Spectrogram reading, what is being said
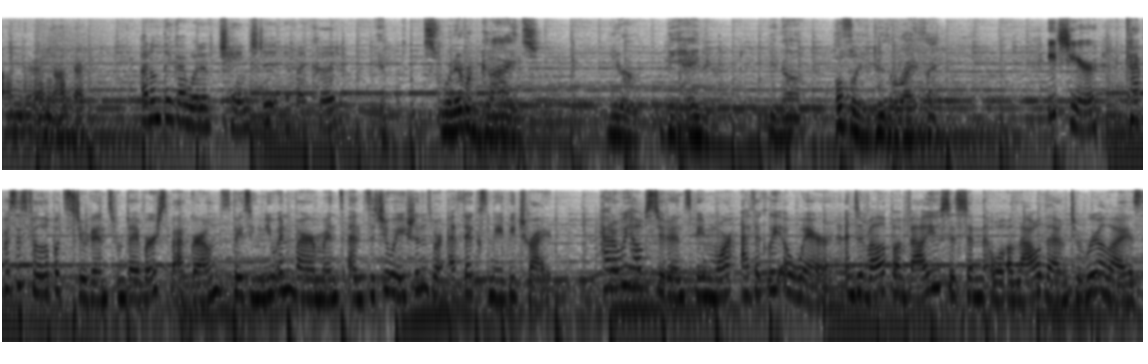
under another. I don't think I would have changed it if I could. It's whatever guides your behavior, you know, hopefully you do the right thing. Each year, campuses fill up with students from diverse backgrounds facing new environments and situations where ethics may be tried. How do we help students be more ethically aware and develop a value system that will allow them to realize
